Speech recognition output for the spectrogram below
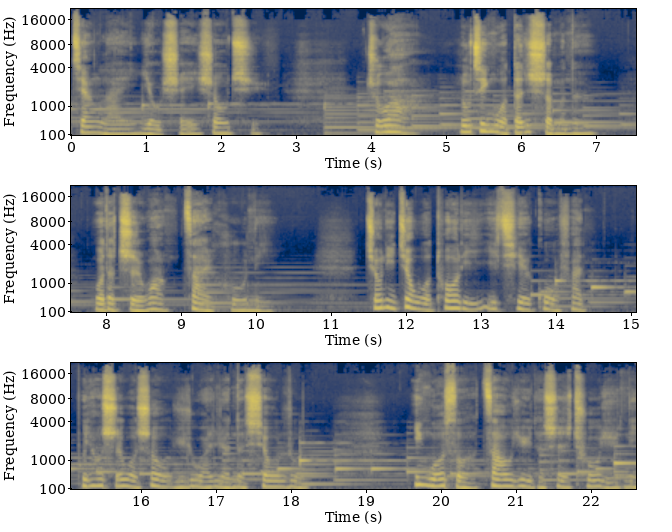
将来有谁收取。主啊，如今我等什么呢？我的指望在乎你，求你救我脱离一切过犯，不要使我受愚顽人的羞辱。因我所遭遇的是出于你，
